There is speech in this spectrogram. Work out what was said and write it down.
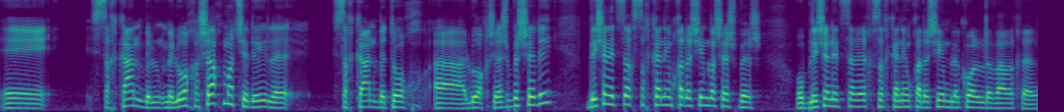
אה, שחקן מלוח השחמט שלי לשחקן בתוך הלוח ששבש שלי, בלי שאני אצטרך שחקנים חדשים לששבש, או בלי שאני אצטרך שחקנים חדשים לכל דבר אחר.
